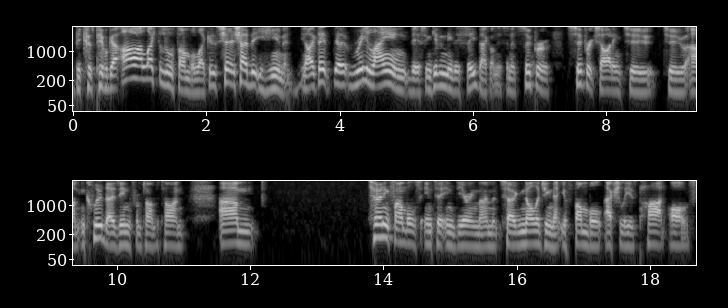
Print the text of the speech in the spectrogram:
because people go, oh, I like the little fumble, like it showed, that you're human. You know, like they, are relaying this and giving me their feedback on this, and it's super, super exciting to to um, include those in from time to time. Um, turning fumbles into endearing moments. So acknowledging that your fumble actually is part of,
